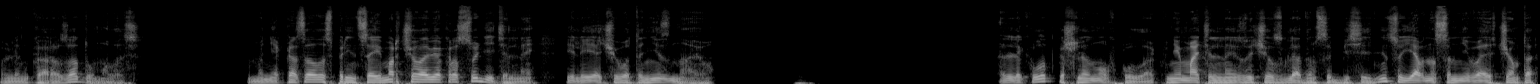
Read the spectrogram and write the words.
Ленкара задумалась. Мне казалось, принц Эймар человек рассудительный, или я чего-то не знаю. Леклот кашлянул в кулак, внимательно изучил взглядом собеседницу, явно сомневаясь в чем-то,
